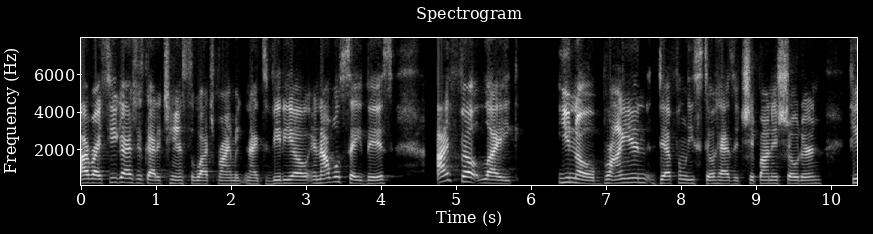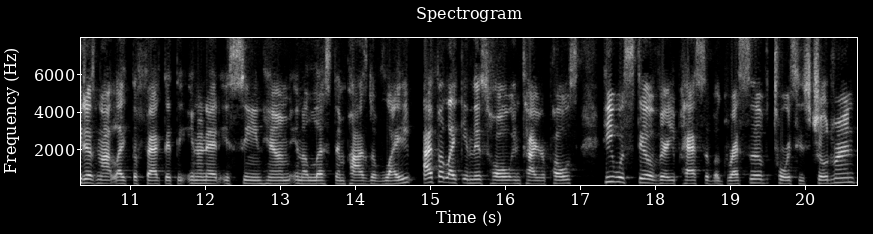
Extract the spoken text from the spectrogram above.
All right, so you guys just got a chance to watch Brian McKnight's video. And I will say this I felt like, you know, Brian definitely still has a chip on his shoulder. He does not like the fact that the internet is seeing him in a less than positive light. I felt like in this whole entire post, he was still very passive aggressive towards his children,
